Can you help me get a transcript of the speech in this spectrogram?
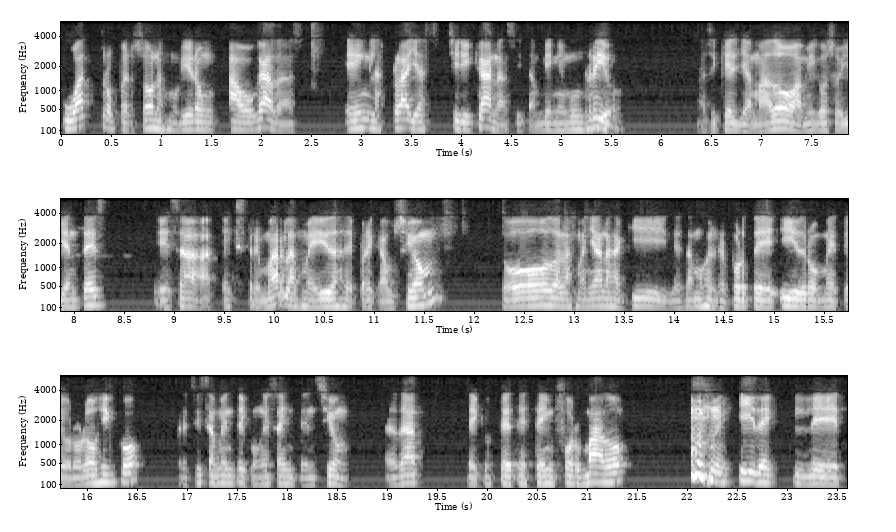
cuatro personas murieron ahogadas en las playas chiricanas y también en un río. Así que el llamado, amigos oyentes, es a extremar las medidas de precaución. Todas las mañanas aquí les damos el reporte hidrometeorológico, precisamente con esa intención, ¿verdad? De que usted esté informado y de, le,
